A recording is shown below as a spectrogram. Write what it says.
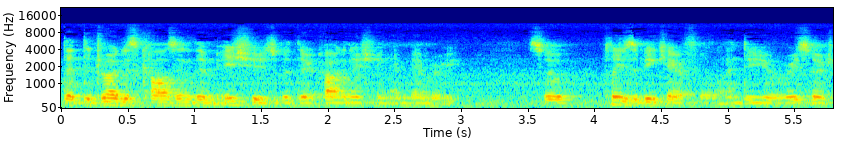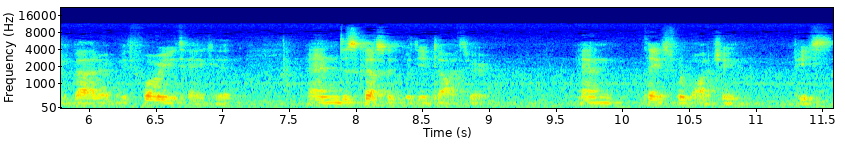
that the drug is causing them issues with their cognition and memory. So please be careful and do your research about it before you take it and discuss it with your doctor. And thanks for watching. Peace.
